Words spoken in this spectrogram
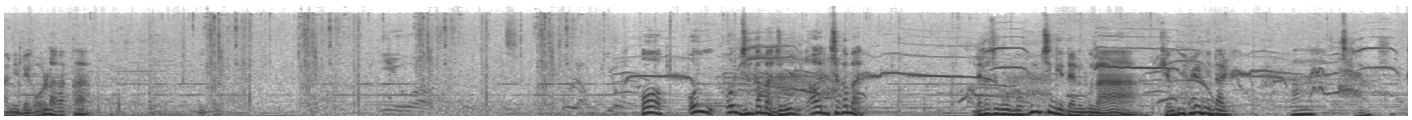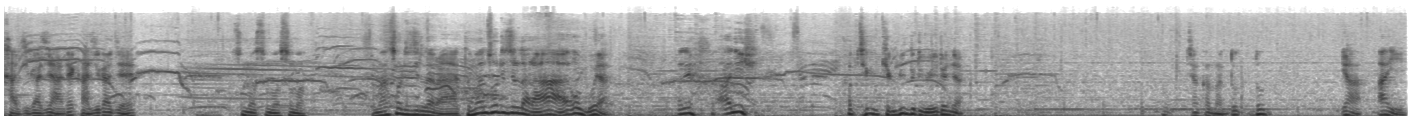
아니 내가 올라갈까? 어, 어, 어, 잠깐만, 저거, 어, 잠깐만. 내가 저거 뭐 훔친 게 되는구나. 경비병이 날, 아, 참. 가지가지 안 해, 가지가지. 숨어, 숨어, 숨어. 그만 소리 질러라. 그만 소리 질러라. 어, 뭐야. 아니, 아니. 갑자기 경비들이 왜 이러냐. 어, 잠깐만, 너, 너, 야, 아이.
